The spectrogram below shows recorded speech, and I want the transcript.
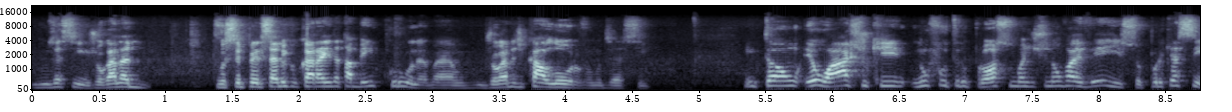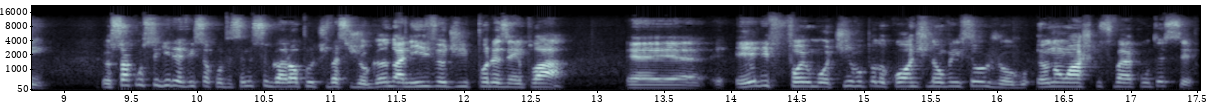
vamos dizer assim, jogada você percebe que o cara ainda está bem cru, né? É jogada de calor, vamos dizer assim. Então, eu acho que no futuro próximo a gente não vai ver isso, porque assim, eu só conseguiria ver isso acontecendo se o Garoppolo estivesse jogando a nível de, por exemplo, ah, é, ele foi o motivo pelo qual a gente não venceu o jogo. Eu não acho que isso vai acontecer.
